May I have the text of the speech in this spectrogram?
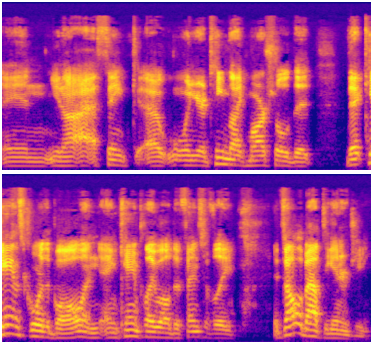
and you know I think uh, when you're a team like Marshall that that can score the ball and, and can play well defensively, it's all about the energy.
